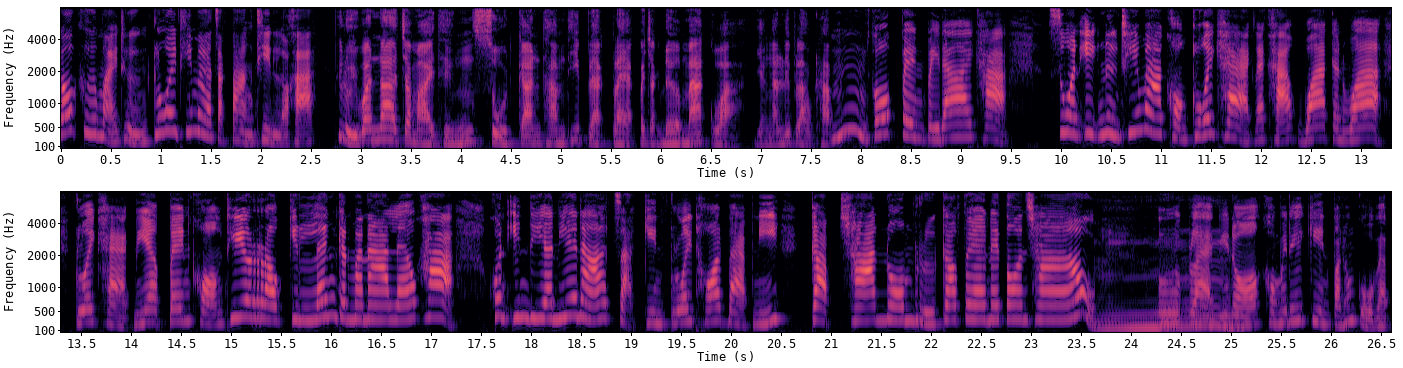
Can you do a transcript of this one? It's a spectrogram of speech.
ก็คือหมายถึงกล้วยที่มาจากต่างถิ่นเหรอคะ พี่หลุยว่าน่าจะหมายถึงสูตรการทำที่แปลกๆ ไปจากเดิมมากกว่า อย่างนั้นหรือเปล่าครับ อืม ก็เป็นไปได้ค่ะส่วนอีกหนึ่งที่มาของกล้วยแขกนะคะ ว่ากันว่ากล้วยแขกเนี่ยเป็นของที่เรากินเล่นกันมานานแล้วค่ะ คนอินเดียเนี่ยนะจะกินกล้วยทอดแบบนี้ กับชานมหรือกาแฟในตอนเช้า เออ แปลกดีเนาะเขาไม่ได้กินปาท่องโก๋แบบ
